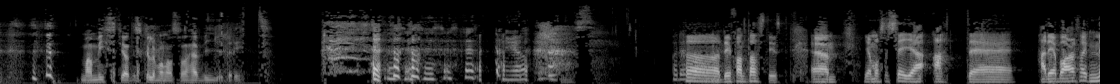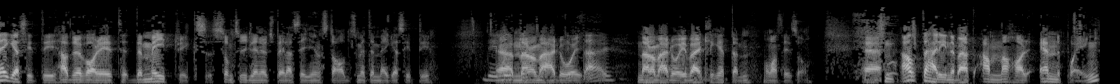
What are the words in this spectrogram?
Man visste ju att det skulle vara något sånt här vidrigt. Ja. Det var det. det är fantastiskt. Ehm, jag måste säga att eh, hade jag bara sagt Mega City hade det varit The Matrix som tydligen utspelar sig i en stad som heter Mega City. Det eh, lika när de är då i- där. När de är då i verkligheten, om man säger så. Eh, allt det här innebär att Anna har en poäng.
